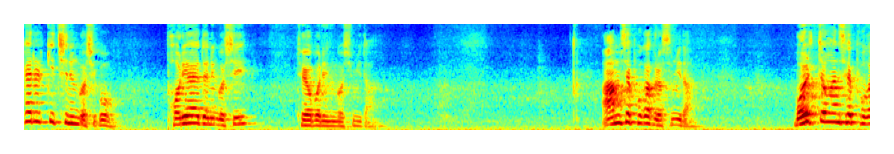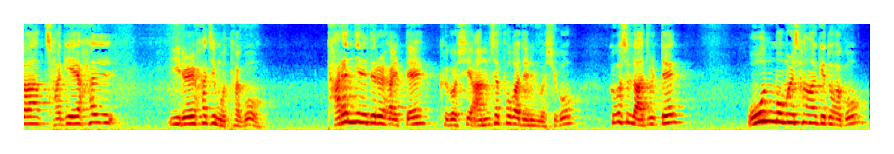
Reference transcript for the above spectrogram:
해를 끼치는 것이고 버려야 되는 것이 되어버리는 것입니다. 암세포가 그렇습니다. 멀쩡한 세포가 자기의 할 일을 하지 못하고 다른 일들을 할 때 그것이 암세포가 되는 것이고 그것을 놔둘 때 온몸을 상하게도 하고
